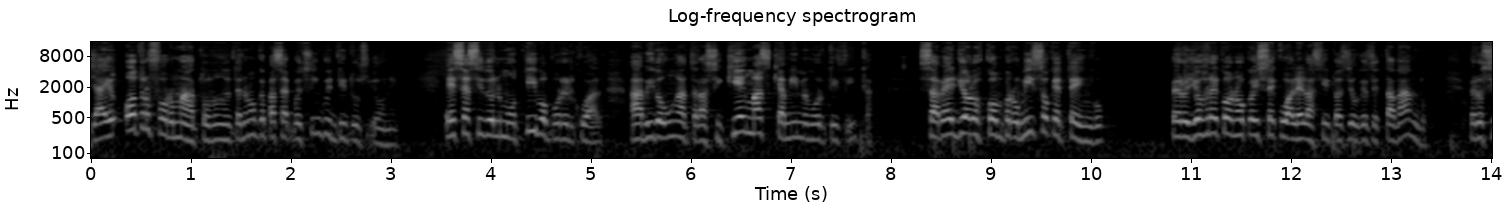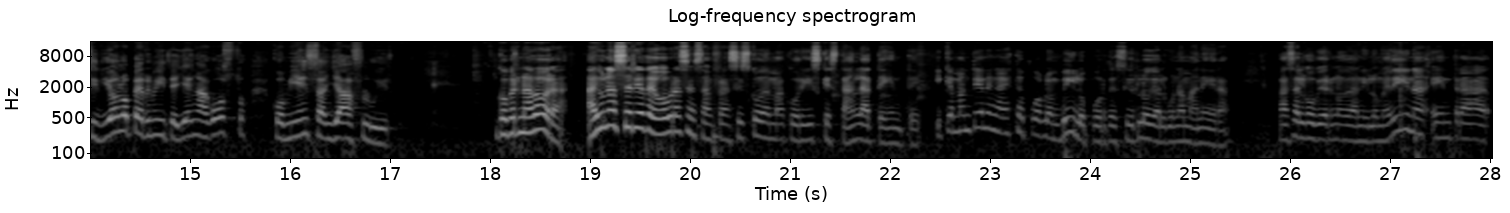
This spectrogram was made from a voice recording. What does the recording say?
Ya hay otro formato donde tenemos que pasar por cinco instituciones. Ese ha sido el motivo por el cual ha habido un atraso. ¿Y quién más que a mí me mortifica? Saber yo los compromisos que tengo, pero yo reconozco y sé cuál es la situación que se está dando. Pero si Dios lo permite, ya en agosto comienzan ya a fluir. Gobernadora, hay una serie de obras en San Francisco de Macorís que están latentes y que mantienen a este pueblo en vilo, por decirlo de alguna manera. Pasa el gobierno de Danilo Medina, entra,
